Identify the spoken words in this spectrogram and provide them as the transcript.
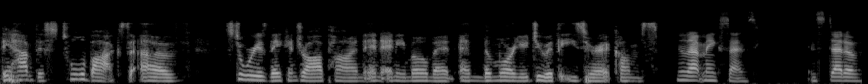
they have this toolbox of stories they can draw upon in any moment and the more you do it the easier it comes. No that makes sense. Instead of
